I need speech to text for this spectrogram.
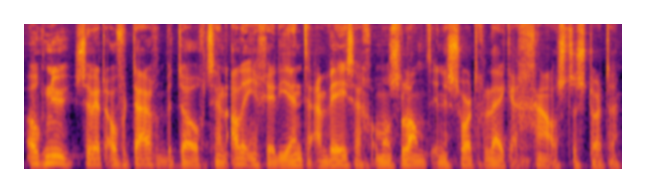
Ook nu, zo werd overtuigend betoogd, zijn alle ingrediënten aanwezig om ons land in een soortgelijke chaos te storten.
